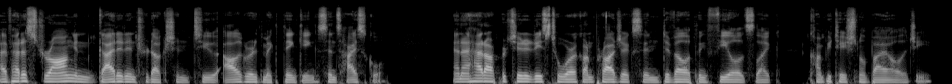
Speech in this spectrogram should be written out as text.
I've had a strong and guided introduction to algorithmic thinking since high school, and I had opportunities to work on projects in developing fields like computational biology.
